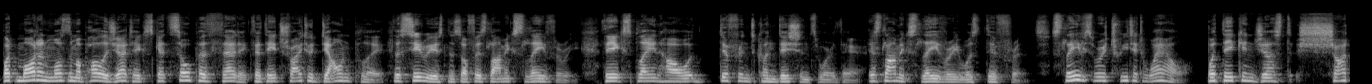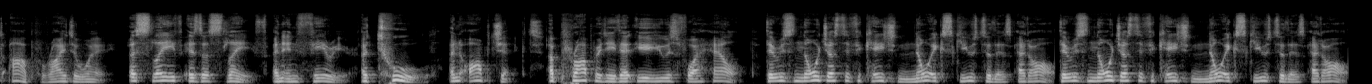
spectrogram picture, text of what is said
But modern Muslim apologetics get so pathetic that they try to downplay the seriousness of Islamic slavery. They explain how different conditions were there. Islamic slavery was different. Slaves were treated well, but they can just shut up right away. A slave is a slave, an inferior, a tool, an object, a property that you use for help. There is no justification, no excuse to this at all. There is no justification, no excuse to this at all.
